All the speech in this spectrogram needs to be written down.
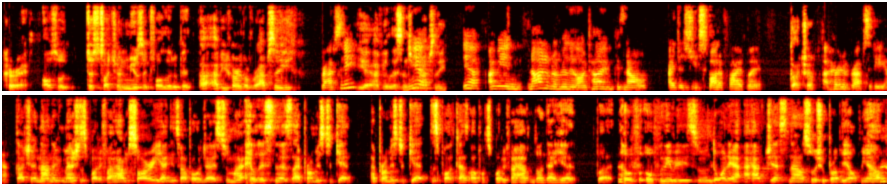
correct. Also, just touch on music for a little bit. Uh, have you heard of Rhapsody? Rhapsody? Yeah, have you listened to Yeah. Rhapsody? Yeah, I mean, not in a really long time because now I just use Spotify, but Gotcha. I heard of Rhapsody. Yeah. Gotcha. Now that you mentioned Spotify, I'm sorry. I need to apologize to my listeners. I promised to get I promised to get this podcast up on Spotify. I haven't done that yet, but hope, hopefully really soon. Don't worry. I I have Jess now, so she'll probably help me out.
